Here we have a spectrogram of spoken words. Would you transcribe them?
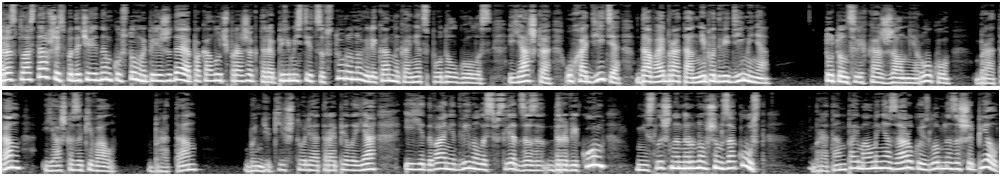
Распластавшись под очередным кустом и пережидая, пока луч прожектора переместится в сторону, великан наконец подал голос. «Яшка, уходите! Давай, братан, не подведи меня!» Тут он слегка сжал мне руку. «Братан?» — Яшка закивал. «Братан?» «Бандюки, что ли?» — оторопела я и едва не двинулась вслед за дровяком, неслышно нырнувшим за куст. Братан поймал меня за руку и злобно зашипел.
